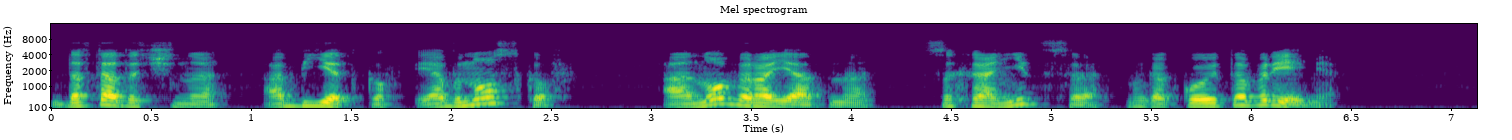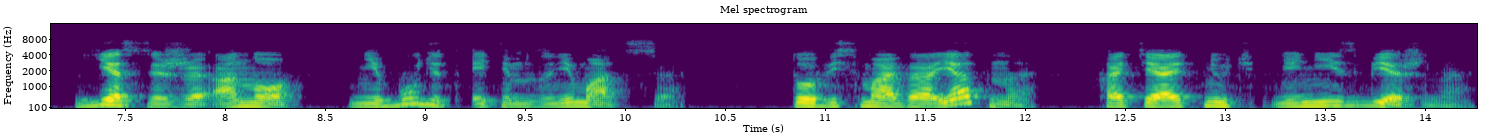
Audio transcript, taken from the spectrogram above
достаточно объедков и обносков, оно, вероятно, сохранится на какое-то время. Если же оно не будет этим заниматься, то весьма вероятно, хотя отнюдь не неизбежно,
